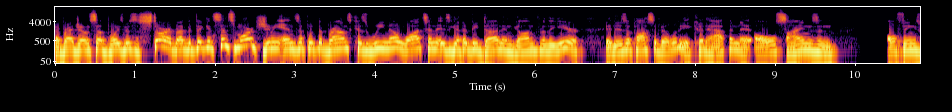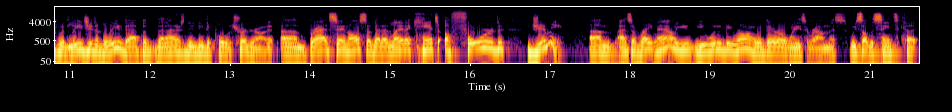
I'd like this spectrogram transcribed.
Uh, Brad Jones said, boys miss a start, but I've been thinking since March, Jimmy ends up with the Browns because we know Watson is going to be done and gone for the year. It is a possibility. It could happen. It, all signs and all things would lead you to believe that, but the Niners need to pull the trigger on it. Um, Brad saying also that Atlanta can't afford Jimmy. Um, as of right now, you you wouldn't be wrong, but there are ways around this. We saw the Saints cut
